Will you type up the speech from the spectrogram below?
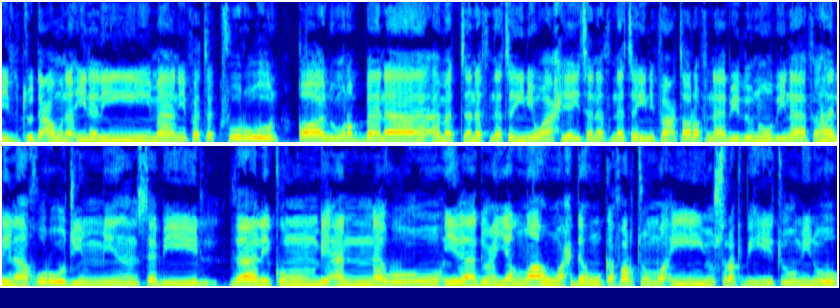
إذ تدعون إلى الإيمان فتكفرون. قالوا ربنا أمتنا اثنتين وأحييتنا اثنتين فاعترفنا بذنوبنا فهل إلى خروج من سبيل. ذلكم بأنه إذا دعي الله وحده كفرتم وإن يشرك به تؤمنوا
